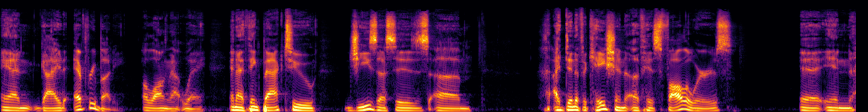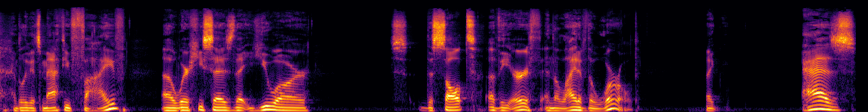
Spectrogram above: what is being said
and guide everybody along that way. And I think back to Jesus's um, identification of his followers uh, in, I believe it's Matthew 5, uh, where he says that you are the salt of the earth and the light of the world. Like, as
